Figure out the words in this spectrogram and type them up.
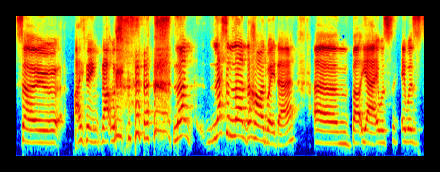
So I think that was learn lesson learned the hard way there. Um, but yeah, it was it was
